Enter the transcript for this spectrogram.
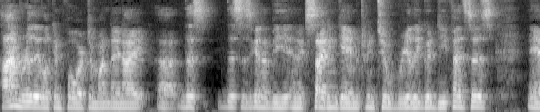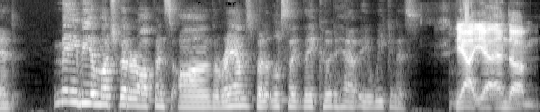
I'm really looking forward to Monday night. Uh, this this is going to be an exciting game between two really good defenses, and maybe a much better offense on the Rams. But it looks like they could have a weakness. Yeah, yeah, and um,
